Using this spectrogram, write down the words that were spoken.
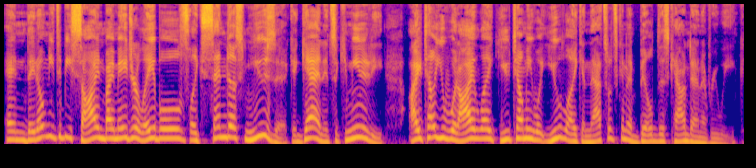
and they don't need to be signed by major labels. Like, send us music. Again, it's a community. I tell you what I like, you tell me what you like, and that's what's going to build this countdown every week.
